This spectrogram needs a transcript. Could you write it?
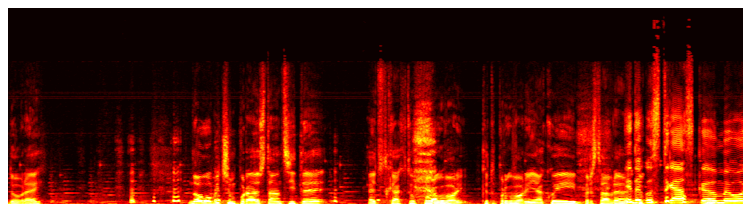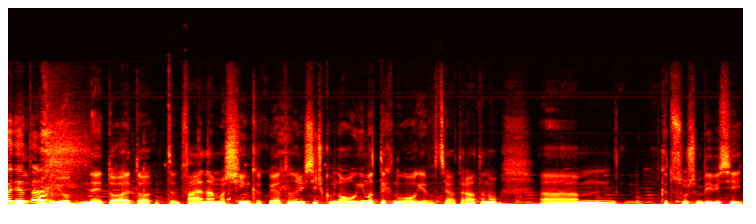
Добре. Много обичам по радиостанциите. Ето така, като проговори, като проговори някой, през това време... И да го стряска мелодията. Не, и не, то е, то, това е една машинка, която нали, всичко много има технология в цялата работа, но ам, като слушам BBC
